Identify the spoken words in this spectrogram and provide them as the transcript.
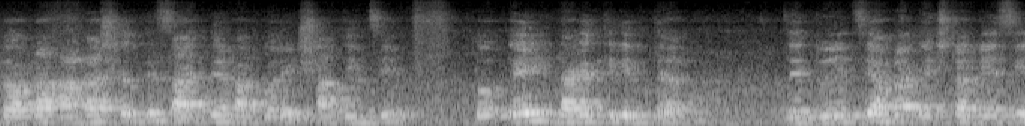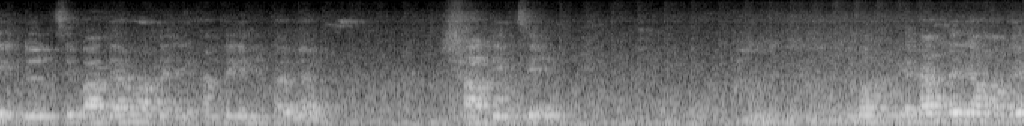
তো আমরা আঠাশকে যদি সাইড দিয়ে ভাগ করি সাত ইঞ্চি। তো এই দাগের থেকে নিতে হবে। যে দুই ইঞ্চি আমরা এক্সট্রা নিয়েছি, এই দুই ইঞ্চি বাদে আমাদের এখান থেকে নিতে হবে সাত ইঞ্চি। এবং এখান থেকে আমাদের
